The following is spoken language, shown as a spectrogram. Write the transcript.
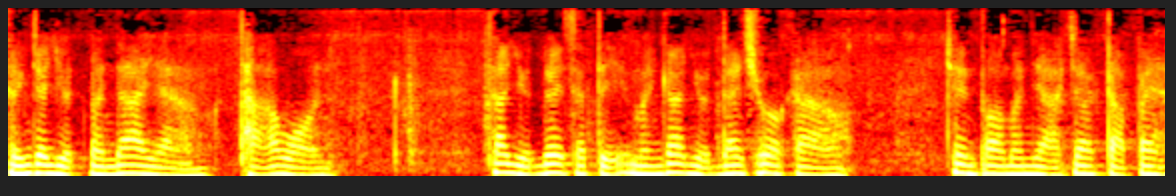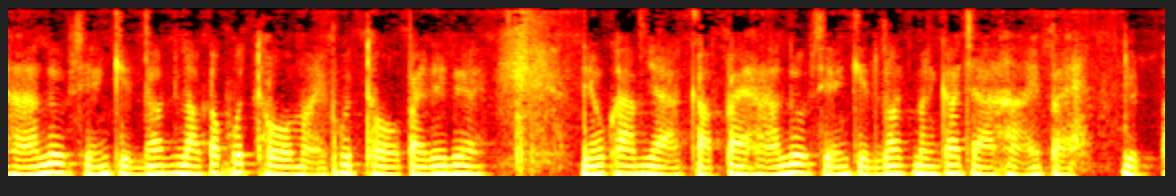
ถึงจะหยุดมันได้อย่างถาวร ถ้าหยุดด้วยสติมันก็หยุดได้ชั่วคราว เช่นพอมันอยากจะกลับไปหารูปเสียงกลิ่นรสเราก็พุโทโธใหม่พุโทโธไปเรื่อย เดี๋ยวความอยากกลับไปหารูปเสียงกลิ่นรสมันก็จะหายไป หยุดไป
